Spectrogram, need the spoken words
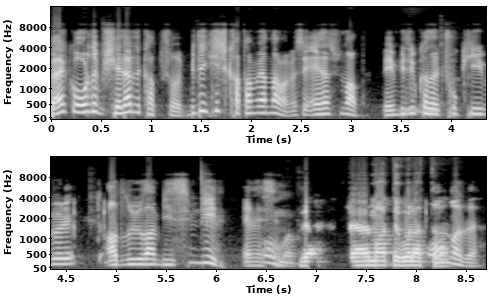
Belki orada bir şeyler de katmış olabilir. Bir de hiç katamayanlar var. Mesela Enes Ünal. Benim bildiğim kadarıyla çok iyi böyle adı duyulan bir isim değil Enes'in. Olmadı. Real Madrid'de gol attı lan. Olmadı.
